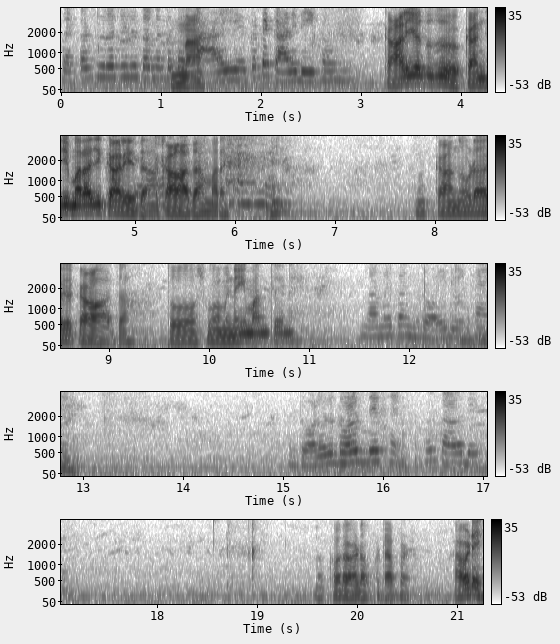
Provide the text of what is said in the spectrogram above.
સકલ સુરતથી તમે તો. કાળી કટે કાળી દેખાવ કાળી હતું જો કાનજી મહારાજી કાળી હતા કાળા હતા અમારે? કાનોડા કે કાળા હતા? તો શું અમે નહીં માનતા ને અમે પણ ધોળી દેખાય. ધોળે તો ધોળું જ દેખાય ને. કાળો દેખાય. કરો હડો ફટાફટ. આવડે?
